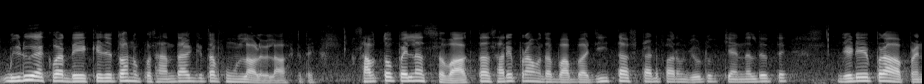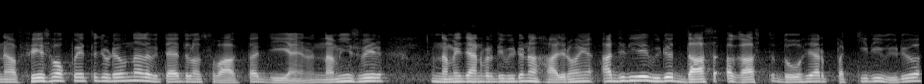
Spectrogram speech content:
ਵੀਡੀਓ ਇੱਕ ਵਾਰ ਦੇਖ ਕੇ ਜੇ ਤੁਹਾਨੂੰ ਪਸੰਦ ਆ ਗਈ ਤਾਂ ਫੋਨ ਲਾ ਲਿਓ ਲਾਸਟ ਤੇ। ਸਭ ਤੋਂ ਪਹਿਲਾਂ ਸਵਾਗਤ ਆ ਸਾਰੇ ਭਰਾਵਾਂ ਦਾ Baba Jeeta stud farm YouTube channel ਦੇ ਉੱਤੇ। ਜਿਹੜੇ ਭਰਾ ਆਪਣੇ ਨਾਲ Facebook ਪੇਜ ਤੇ ਜੁੜੇ, ਉਹਨਾਂ ਦਾ ਵੀ ਤਹਿ ਦਿਲੋਂ ਸਵਾਗਤ ਆ। ਜੀ ਆਇਆਂ ਨੂੰ ਨਵੀਂ ਸਵੇਰ, ਨਵੇਂ ਜਾਨਵਰ ਦੀ ਵੀਡੀਓ ਨਾਲ ਹਾਜ਼ਰ ਹੋਏ ਆ। ਅੱਜ ਦੀ ਇਹ ਵੀਡੀਓ 10 ਅਗਸਤ 2025 ਦੀ ਵੀਡੀਓ ਆ।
